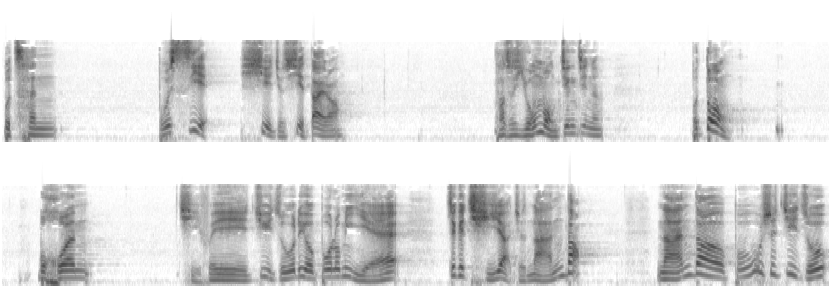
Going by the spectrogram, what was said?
不嗔、不懈，懈就懈怠了。他是勇猛精进呢，不动、不昏。岂非具足六波罗蜜也？这个“起”呀，就是难道？难道不是具足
